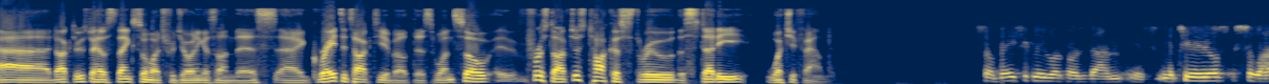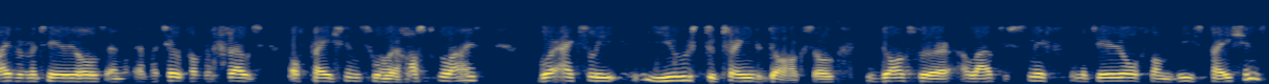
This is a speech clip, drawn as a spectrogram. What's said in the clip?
Uh, Dr. Osterhaus, thanks so much for joining us on this. Uh, great to talk to you about this one. So, uh, first off, just talk us through the study, what you found. So basically, what was done is materials, saliva materials, and, and material from the throat of patients who were hospitalized were actually used to train the dogs. So the dogs were allowed to sniff material from these patients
